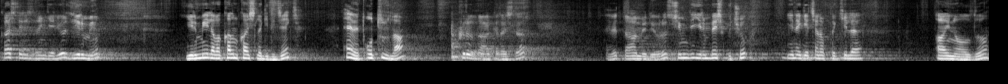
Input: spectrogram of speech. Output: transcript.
kaç dereceden geliyoruz? 20. 20 ile bakalım kaçla gidecek? Evet, 30'la kırıldı arkadaşlar. Evet, devam ediyoruz. Şimdi 25,5. Yine geçen haftakiyle aynı oldu.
